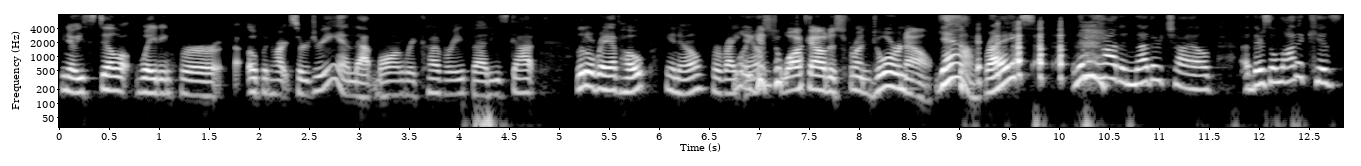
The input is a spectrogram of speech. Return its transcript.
You know, he's still waiting for open heart surgery and that long recovery, but he's got little ray of hope, you know, for right well, now. He gets to walk out his front door now. Yeah, right? and then we had another child. Uh, there's a lot of kids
